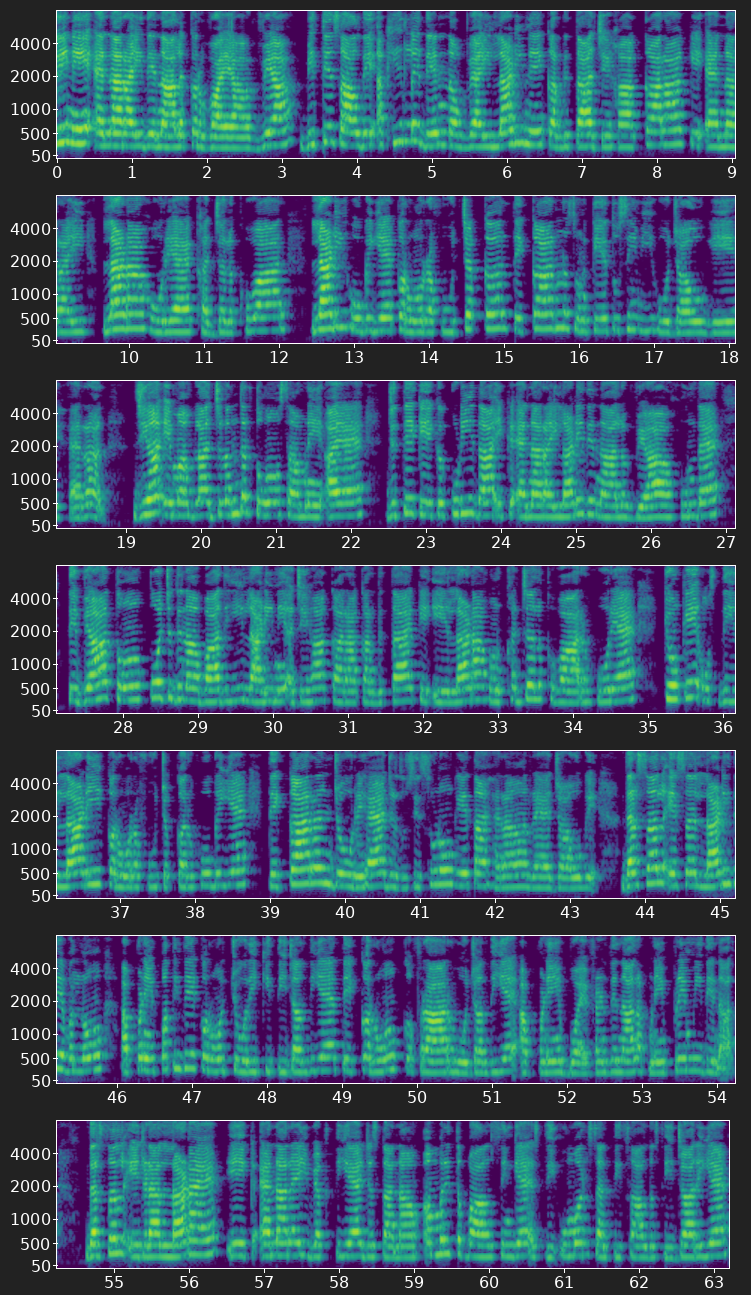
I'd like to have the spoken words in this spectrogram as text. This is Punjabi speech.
ਕੁੜੀ ਨੇ ਐਨਆਰਆਈ ਦੇ ਨਾਲ ਕਰਵਾਇਆ ਵਿਆਹ। ਬੀਤੇ ਸਾਲ ਦੇ ਅਖੀਰਲੇ ਦਿਨ ਨਵਵਿਆਹੀ ਲਾੜੀ ਨੇ ਕਰ ਦਿੱਤਾ ਅਜਿਹਾ ਕਾਰਾ ਕਿ ਐਨਆਰਆਈ ਲਾੜਾ ਹੋ ਰਿਹਾ ਹੈ ਖੱਜਲ ਖੁਆਰ। ਲਾੜੀ ਹੋ ਗਈ ਹੈ ਘਰੋਂ ਰਫੂ ਚੱਕਰ ਤੇ ਕਾਰਨ ਸੁਣ ਕੇ ਤੁਸੀਂ ਵੀ ਹੋ ਜਾਓਗੇ ਹੈਰਾਨ। ਜੀ ਹਾਂ ਇਹ ਮਾਮਲਾ ਜਲੰਧਰ ਤੋਂ ਸਾਹਮਣੇ ਆਇਆ ਹੈ, ਜਿੱਥੇ ਕਿ ਇੱਕ ਕੁੜੀ ਦਾ ਇੱਕ ਐਨਆਰਆਈ ਲਾੜੇ ਦੇ ਨਾਲ ਵਿਆਹ ਹੁੰਦਾ ਹੈ। ਤੇ ਵਿਆਹ ਤੋਂ ਕੁਝ ਦਿਨਾਂ ਬਾਅਦ ਹੀ ਲਾੜੀ ਨੇ ਅਜਿਹਾ ਕਾਰਾ ਕਰ ਦਿੱਤਾ ਕਿ ਇਹ ਲਾੜਾ ਹੁਣ ਖੱਜਲ ਖੁਆਰ ਹੋ ਰਿਹਾ ਹੈ ਕਿਉਂਕਿ ਉਸ ਦੀ ਲਾੜੀ ਘਰੋਂ ਰਫੂ ਚੱਕਰ ਹੋ ਗਈ ਹੈ ਤੇ ਕਾਰਨ ਜੋ ਰਿਹਾ ਹੈ, ਜਦੋਂ ਤੁਸੀਂ ਸੁਣੋਗੇ ਤਾਂ ਹੈਰਾਨ ਰਹਿ ਜਾਓਗੇ। ਦਰਸਲ ਇਸ ਲਾੜੀ ਦੇ ਵੱਲੋਂ ਆਪਣੇ ਪਤੀ ਦੇ ਘਰੋਂ ਚੋਰੀ ਕੀਤੀ ਜਾਂਦੀ ਹੈ ਤੇ ਘਰੋਂ ਫਰਾਰ ਹੋ ਜਾਂਦੀ ਹੈ ਆਪਣੇ ਬॉयਫ੍ਰੈਂਡ ਦੇ ਨਾਲ ਆਪਣੇ ਪ੍ਰੇਮੀ ਦੇ ਨਾਲ। ਦਰਸਲ ਇਹ ਜਿਹੜਾ ਲਾੜਾ ਹੈ, ਇਹ ਇੱਕ ਐਨਆਰਆਈ ਵਿਅਕਤੀ ਹੈ ਜਿਸ ਦਾ ਨਾਮ ਅੰਮ੍ਰਿਤਪਾਲ ਸਿੰਘ ਹੈ। ਇਸ ਦੀ ਉਮਰ 37 ਸਾਲ ਦੱਸੀ ਜਾ ਰਹੀ ਹੈ।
